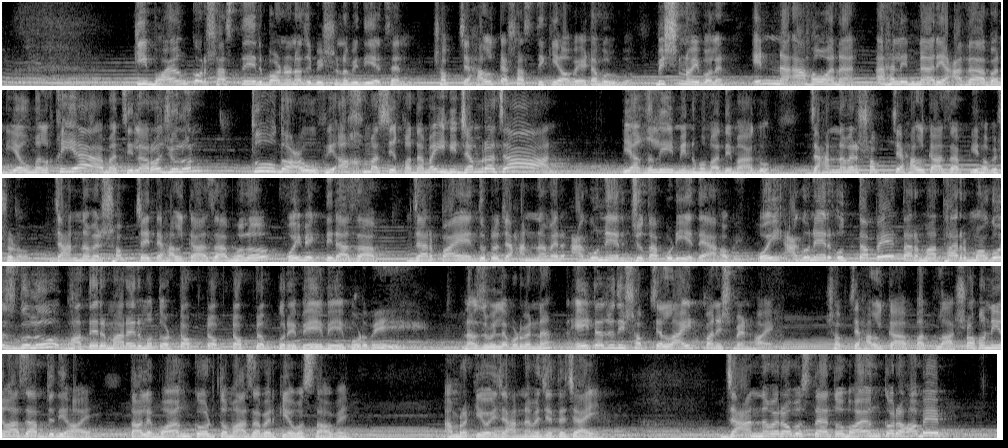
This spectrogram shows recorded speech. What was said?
কি ভয়ঙ্কর শাস্তির বর্ণনা যে বিশ্বনবী দিয়েছেন? সবচেয়ে হালকা শাস্তি কি হবে এটা বলব। বিশ্বনবী বলেন, ইন্না আহওয়ানা আহলিন নারি আযাবান ইয়াউমাল কিয়ামাতি লারাজুলুন তুদাউ ফি আখমাসি কদামাইহি জামরাতান ইয়াগলি মিনহুমা দিমাগু। জাহান্নামের সবচেয়ে হালকা আজাব কি হবে শোনো? জাহান্নামের সবচাইতে হালকা আজাব হলো ওই ব্যক্তির আজাব যার পায়ে দুটো জাহান্নামের আগুনের জুতা পুড়িয়ে দেয়া হবে। ওই আগুনের উত্তাপে তার মাথার মগজগুলো ভাতের মারের মতো টপ টপ টপ টপ করে বেয়ে বেয়ে পড়বে। নাজুবিল্লাহ পড়বেন না? এইটা যদি সবচেয়ে লাইট পানিশমেন্ট হয়, সবচেয়ে হালকা, পাতলা, সহনীয় আজাব যদি হয়, তাহলে ভয়ঙ্কর তোমা আজাবের কি অবস্থা হবে? আমরা কি ওই জাহান্নামে যেতে চাই? জাহান্নামের অবস্থা এত ভয়ঙ্কর হবে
